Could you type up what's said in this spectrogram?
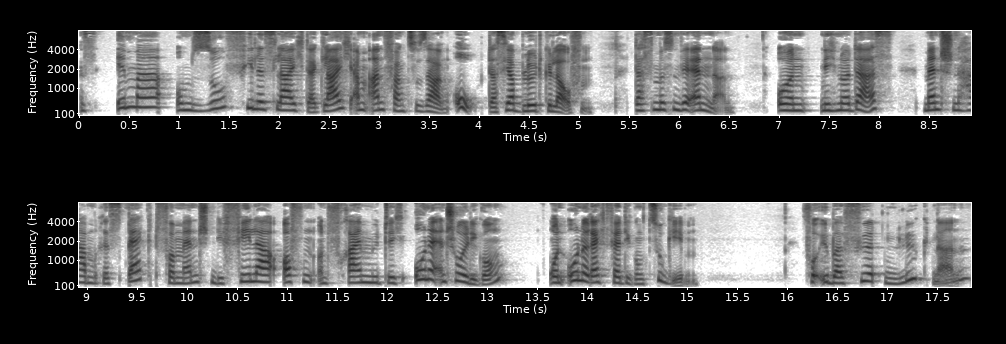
Es ist immer um so vieles leichter, gleich am Anfang zu sagen, oh, das ist ja blöd gelaufen. Das müssen wir ändern. Und nicht nur das, Menschen haben Respekt vor Menschen, die Fehler offen und freimütig ohne Entschuldigung und ohne Rechtfertigung zugeben. Vor überführten Lügnern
